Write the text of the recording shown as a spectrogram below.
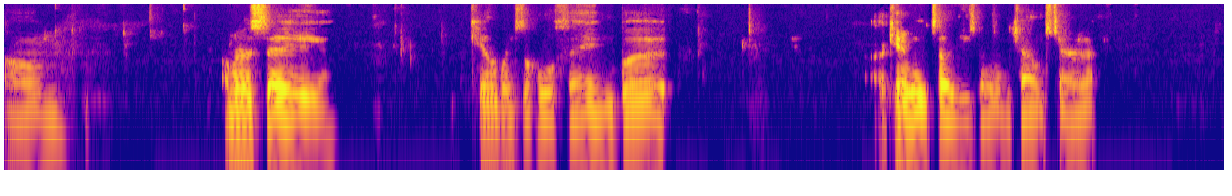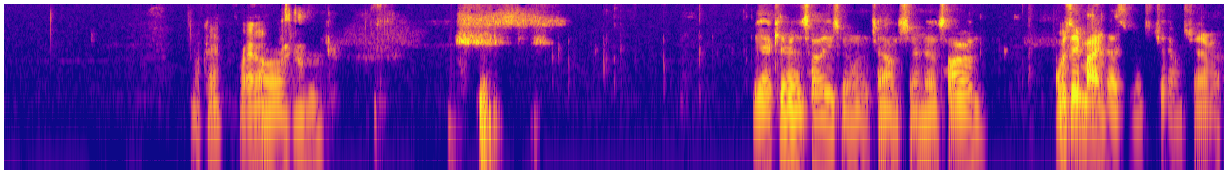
Um, I'm gonna say Kayla wins the whole thing, but I can't really tell you who's gonna win the challenge tournament. Okay, right on. Um, yeah, I can't really tell you who's gonna win the challenge tournament. It's hard. I'm gonna say mine Nelson wins the challenge tournament.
